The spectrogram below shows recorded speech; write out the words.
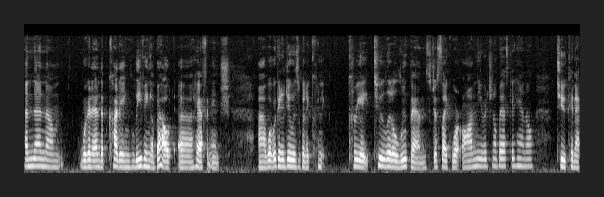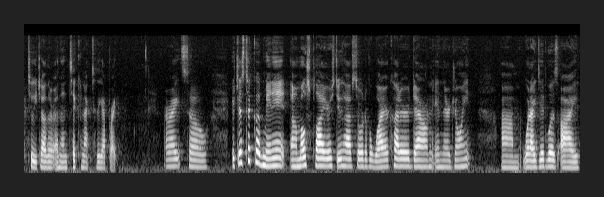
And then um, we're going to end up cutting, leaving about uh, half an inch. Uh, what we're going to do is we're going to create two little loop ends, just like we're on the original basket handle, to connect to each other and then to connect to the upright. All right, so it just took a minute. Uh, most pliers do have sort of a wire cutter down in their joint. Um, what I did was I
